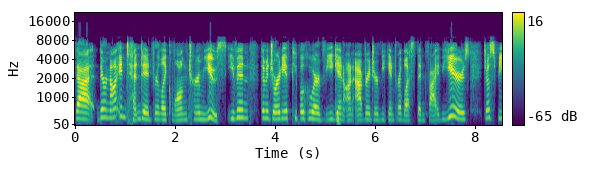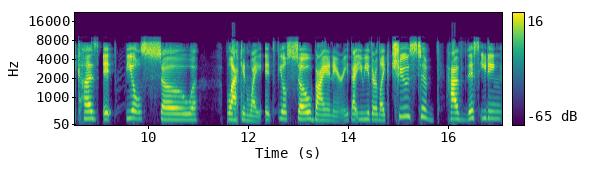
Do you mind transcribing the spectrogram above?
that they're not intended for like long-term use. Even the majority of people who are vegan on average are vegan for less than 5 years just because it feels so black and white. It feels so binary that you either like choose to have this eating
